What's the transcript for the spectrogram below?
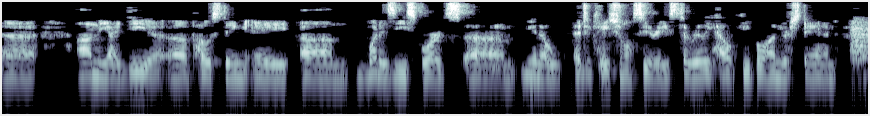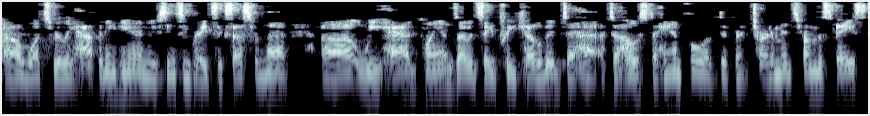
uh, on the idea of hosting a um, what is esports um, you know educational series to really help people understand uh, what's really happening here and we've seen some great success from that uh, we had plans, I would say pre-COVID, to ha- to host a handful of different tournaments from the space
